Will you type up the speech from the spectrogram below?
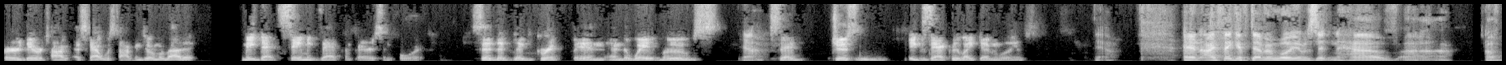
or they were talking. A scout was talking to him about it. Made that same exact comparison for it. Said that the grip and and the way it moves. Yeah. Said just exactly like Devin Williams. Yeah, and I think if Devin Williams didn't have uh, a,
